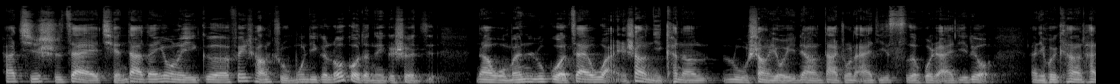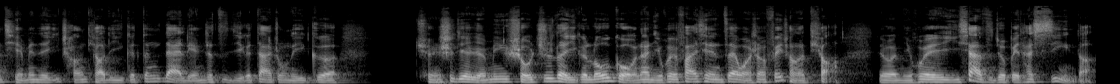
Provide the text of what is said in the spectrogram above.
它其实在前大灯用了一个非常瞩目的一个 logo 的那个设计。那我们如果在晚上你看到路上有一辆大众的 ID 四或者 ID 六，那你会看到它前面的一长条的一个灯带连着自己一个大众的一个全世界人民熟知的一个 logo，那你会发现在网上非常的跳，就你会一下子就被它吸引到。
